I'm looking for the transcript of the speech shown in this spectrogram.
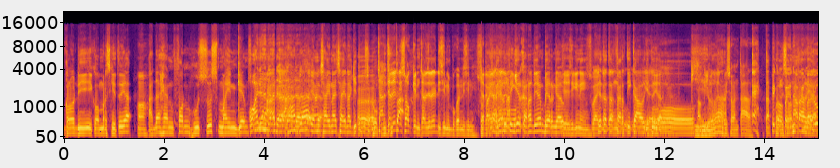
Kalau di e-commerce gitu ya, Oh. ada handphone khusus main games. Oh, ada, ada, ada, ada, ada, yang ada. China China gitu bisa 20 Chargernya juta. disokin, chargernya di sini bukan di sini. Chargernya di pinggir karena dia biar nggak Jadi segini. Supaya dia tetap ganggu. vertikal Iya, gitu iya. ya. Oh. Gila. horizontal. Eh, tapi kalau pengen HP ya. baru,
